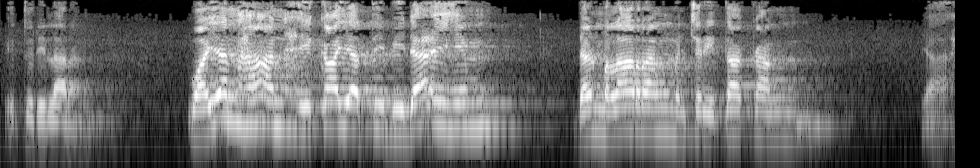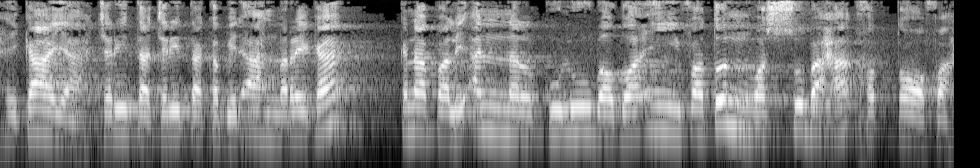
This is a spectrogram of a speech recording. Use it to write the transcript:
Itu dilarang. Wa yanha an hikayati bidaihim dan melarang menceritakan ya hikayah, cerita-cerita kebid'ahan mereka Kenapa li annal quluba dha'ifatun was subaha khattafah.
